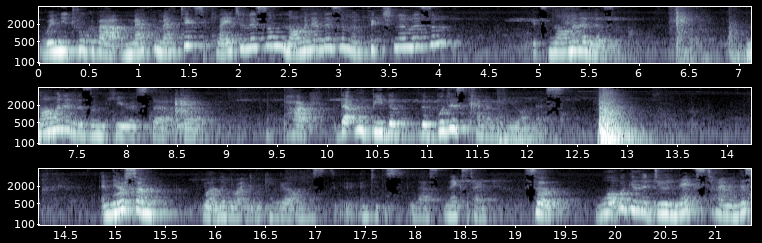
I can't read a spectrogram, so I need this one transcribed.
when you talk about mathematics, Platonism, nominalism, and fictionalism, it's nominalism. Nominalism here is the, the part, that would be the, the Buddhist kind of view on this. And there's some, well, never mind, we can go on this, into this last next time. So, what we're going to do next time, and this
